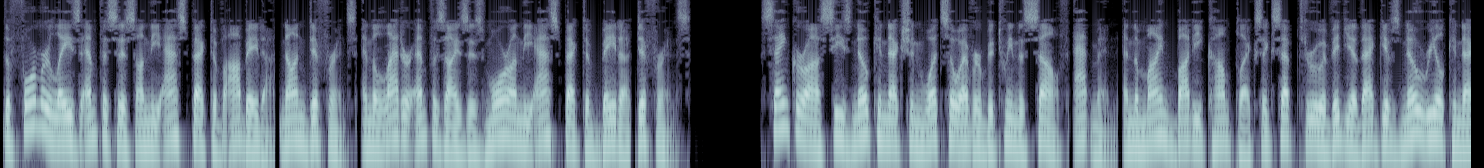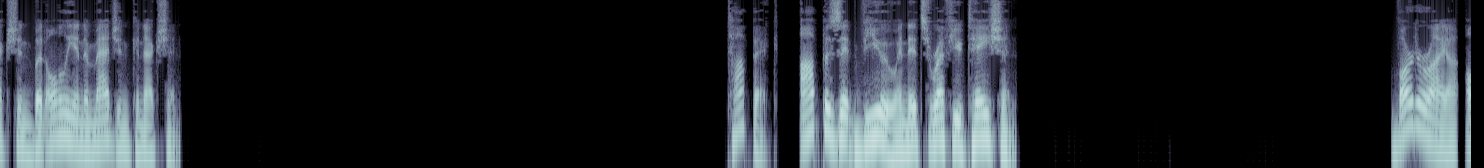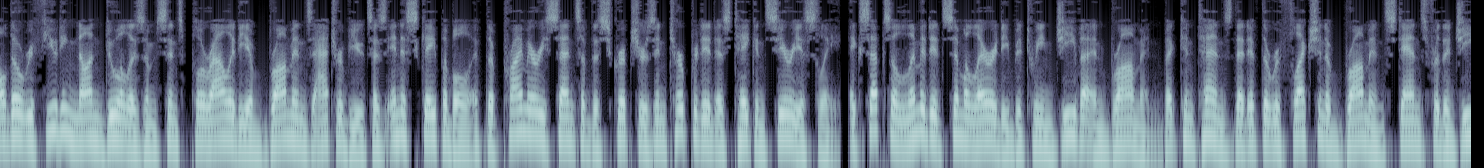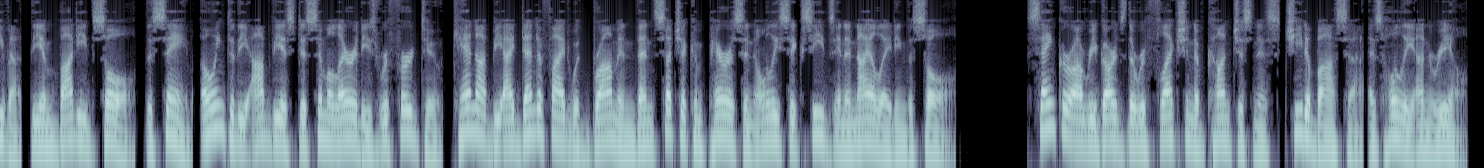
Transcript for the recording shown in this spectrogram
The former lays emphasis on the aspect of abheda non-difference and the latter emphasizes more on the aspect of bheda difference. Sankara sees no connection whatsoever between the self Atman and the mind-body complex except through avidya that gives no real connection but only an imagined connection. Opposite view and its refutation Vardaraya, although refuting non-dualism since plurality of Brahman's attributes is inescapable if the primary sense of the scriptures interpreted is taken seriously, accepts a limited similarity between jiva and Brahman but contends that if the reflection of Brahman stands for the jiva, the embodied soul, the same, owing to the obvious dissimilarities referred to, cannot be identified with Brahman then such a comparison only succeeds in annihilating the soul. Sankara regards the reflection of consciousness as wholly unreal.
